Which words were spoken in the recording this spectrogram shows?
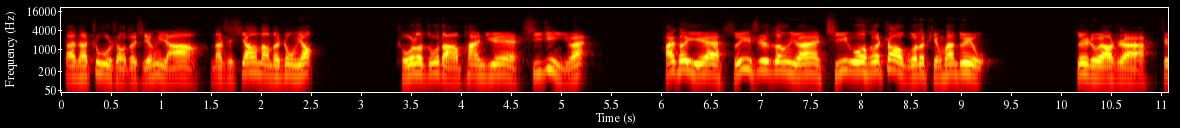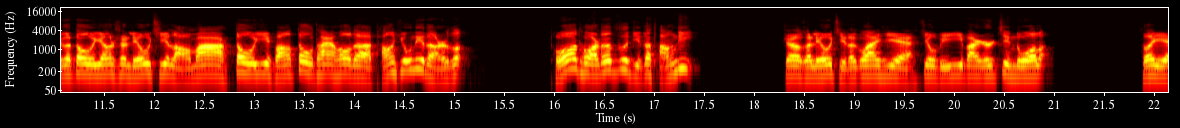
但他驻守的荥阳那是相当的重要。除了阻挡叛军西进以外，还可以随时增援齐国和赵国的平叛队伍。最主要是，这个窦婴是刘琦老妈窦漪房窦太后的堂兄弟的儿子，妥妥的自己的堂弟。这和刘启的关系就比一般人近多了，所以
